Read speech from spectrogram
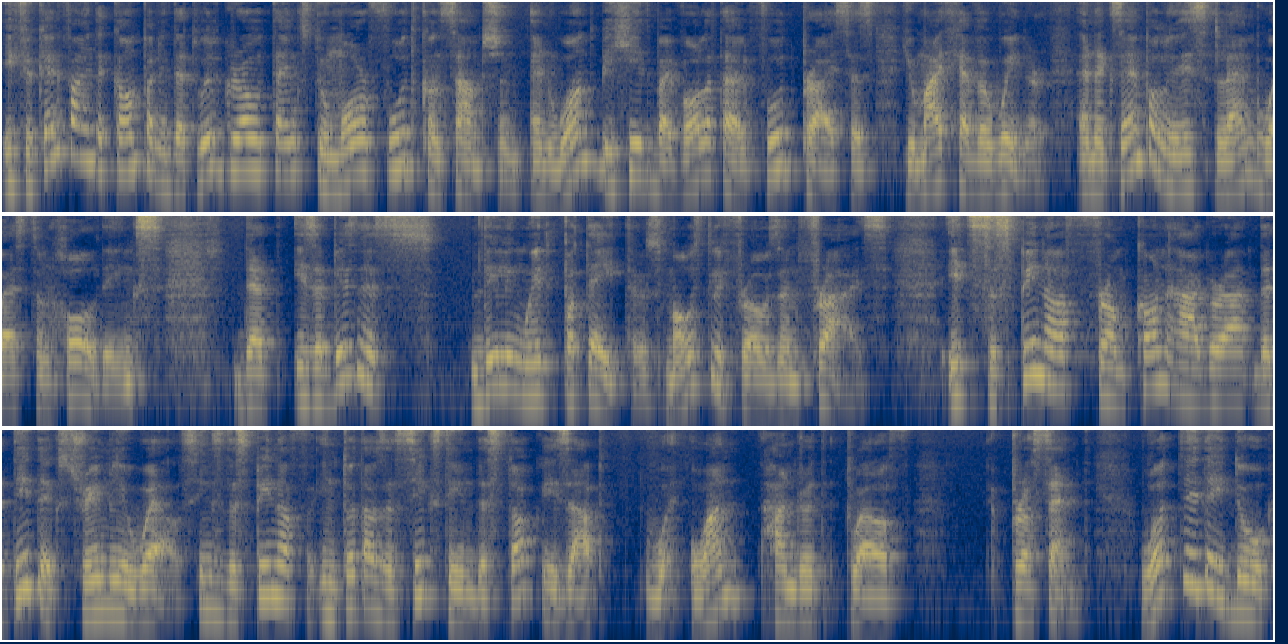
if you can find a company that will grow thanks to more food consumption and won't be hit by volatile food prices, you might have a winner. An example is Lamb Weston Holdings, that is a business dealing with potatoes, mostly frozen fries. It's a spin off from ConAgra that did extremely well. Since the spin off in 2016, the stock is up 112%. What did they do?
